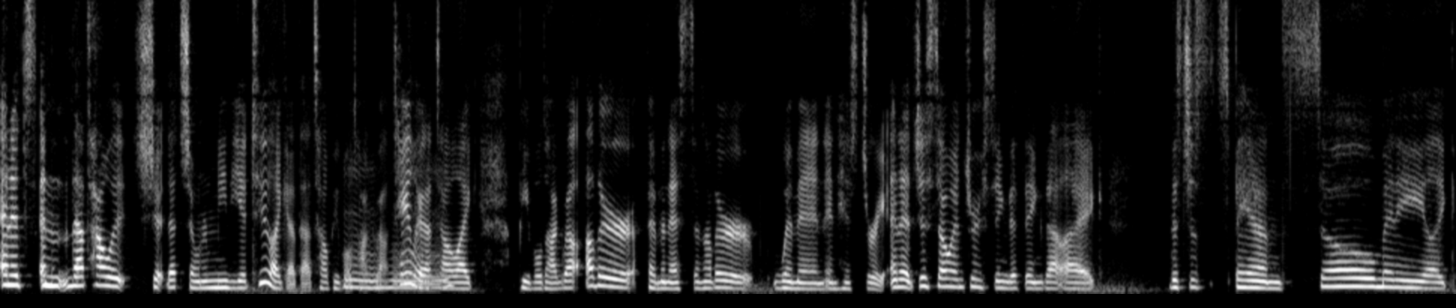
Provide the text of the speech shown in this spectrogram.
and it's and that's how it sh- that's shown in media too like uh, that's how people talk about taylor that's how mm-hmm. like people talk about other feminists and other women in history and it's just so interesting to think that like this just spans so many like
